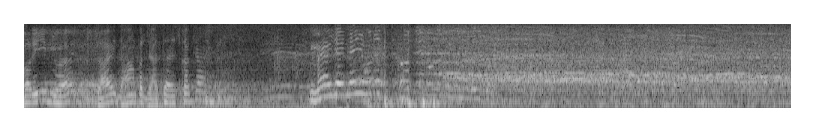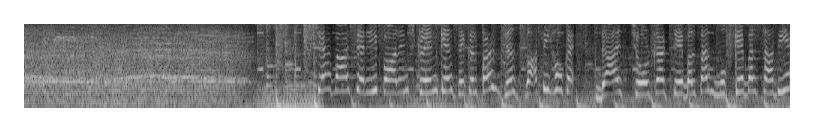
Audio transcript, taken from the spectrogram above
गरीब जो है, जाए जहाँ पर जाता है, इसका क्या है? मैं ये नहीं होने शरीफ ऑरेंज ट्रेन के ज़िक्र पर जज्बाती हो गए। डाइस छोड़कर टेबल पर मुक्के बरसा दिए।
